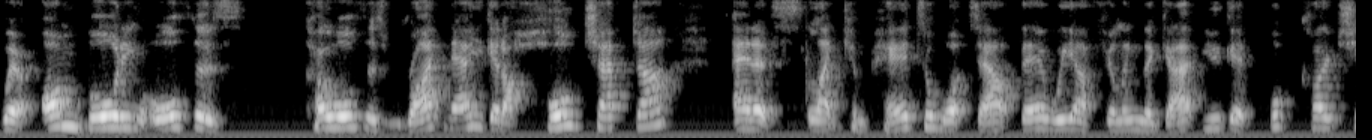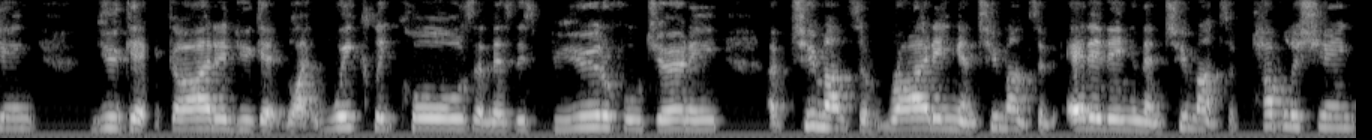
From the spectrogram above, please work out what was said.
we're onboarding authors co-authors right now you get a whole chapter and it's like compared to what's out there we are filling the gap. You get book coaching you get guided you get like weekly calls and there's this beautiful journey of two months of writing and two months of editing and then two months of publishing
